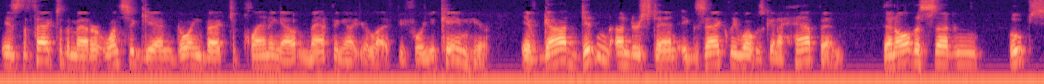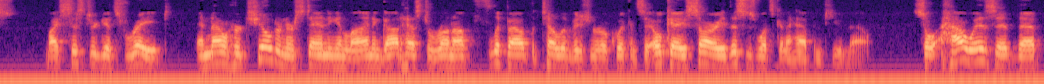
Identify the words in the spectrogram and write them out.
is the fact of the matter. Once again, going back to planning out and mapping out your life before you came here. If God didn't understand exactly what was going to happen, then all of a sudden, oops, my sister gets raped, and now her children are standing in line, and God has to run up, flip out the television real quick, and say, okay, sorry, this is what's going to happen to you now. So, how is it that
